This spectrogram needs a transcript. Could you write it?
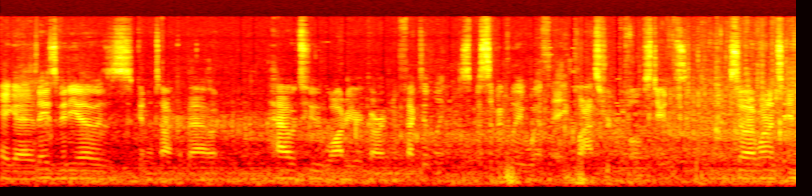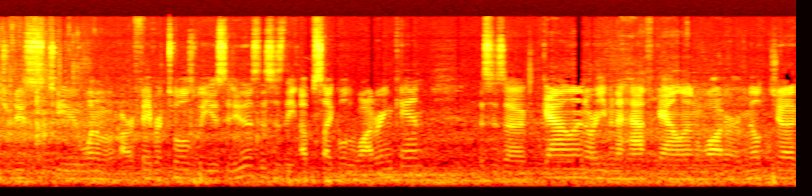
Hey guys, today's video is going to talk about how to water your garden effectively, specifically with a classroom full of students. So I wanted to introduce to you one of our favorite tools we use to do this. This is the upcycled watering can. This is a gallon or even a half gallon water or milk jug.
